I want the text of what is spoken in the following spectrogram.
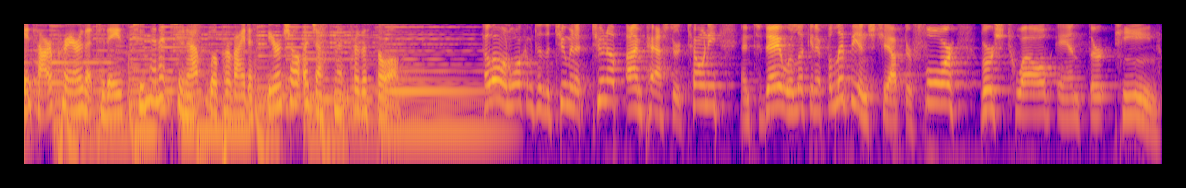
It's our prayer that today's Two Minute Tune Up will provide a spiritual adjustment for the soul. Hello and welcome to the Two Minute Tune Up. I'm Pastor Tony, and today we're looking at Philippians chapter 4, verse 12 and 13.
